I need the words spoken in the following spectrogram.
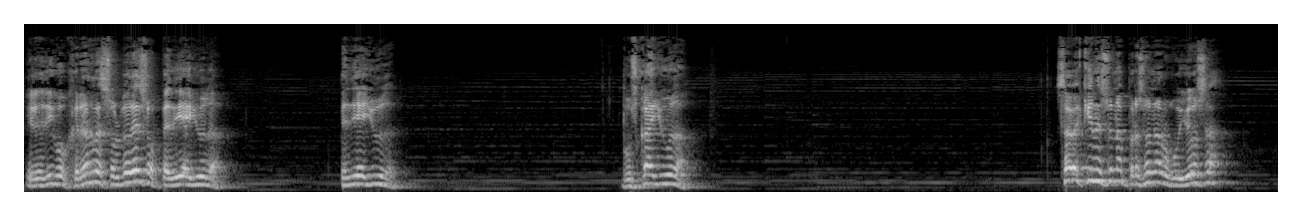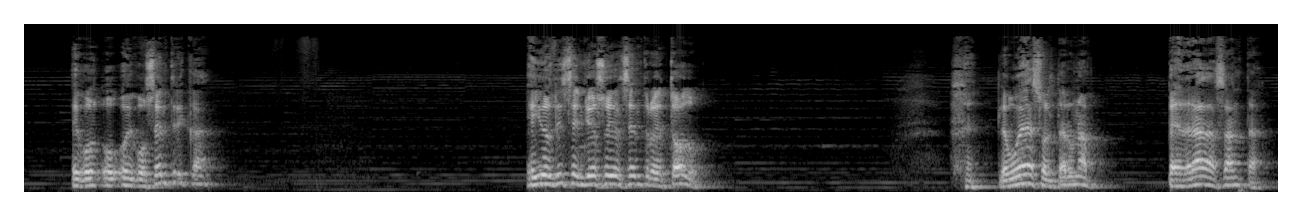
y les digo, ¿querés resolver eso? Pedí ayuda. Pedí ayuda. Busca ayuda. ¿Sabe quién es una persona orgullosa o egocéntrica? Ellos dicen yo soy el centro de todo. le voy a soltar una pedrada santa.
